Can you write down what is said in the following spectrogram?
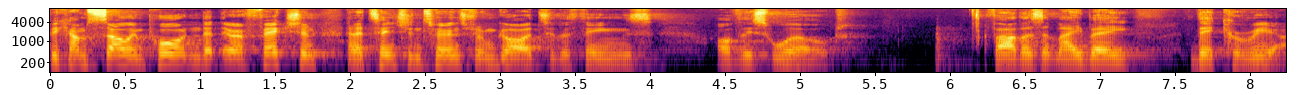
become so important that their affection and attention turns from God to the things of this world. Fathers, it may be their career,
